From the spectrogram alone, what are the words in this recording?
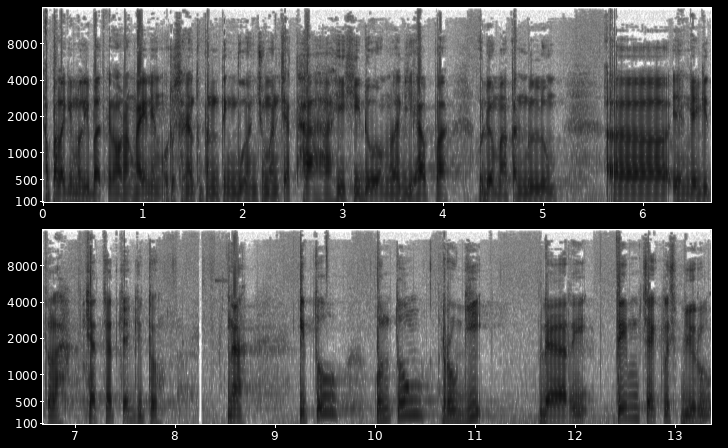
Apalagi melibatkan orang lain yang urusannya tuh penting bukan cuma chat hahaha hihi doang lagi apa? Udah makan belum? Uh, yang kayak gitulah chat-chat kayak gitu. Nah itu untung rugi dari tim checklist biru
